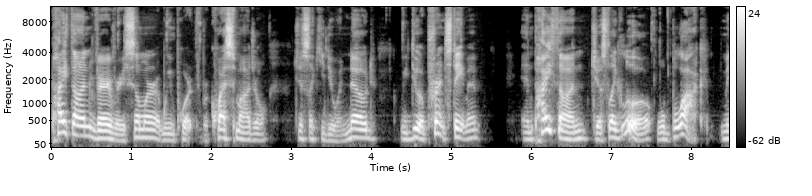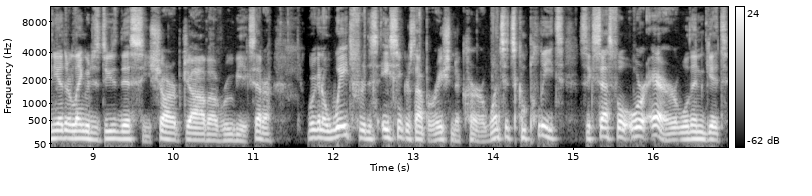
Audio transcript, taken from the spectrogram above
Python, very, very similar. We import the request module, just like you do in Node. We do a print statement. And Python, just like Lua, will block. Many other languages do this, C Sharp, Java, Ruby, etc. We're going to wait for this asynchronous operation to occur. Once it's complete, successful or error, we'll then get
